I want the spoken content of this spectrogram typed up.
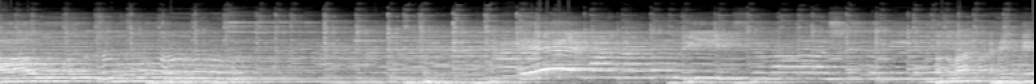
આવું છું ભગવાન કહે કે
